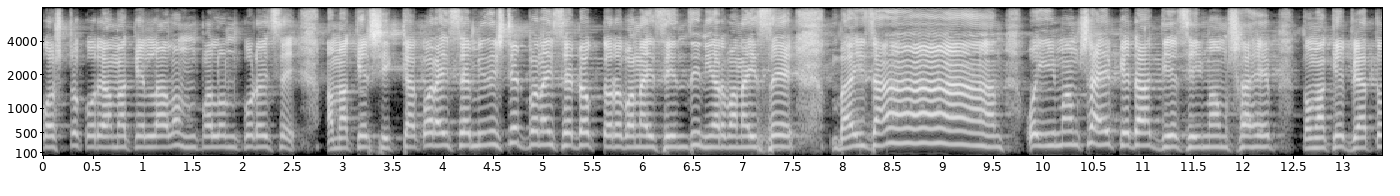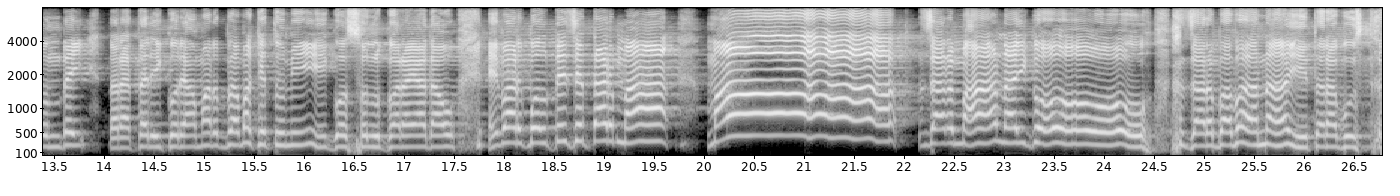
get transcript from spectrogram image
কষ্ট করে আমাকে লালন পালন করেছে। আমাকে শিক্ষা করাইছে, ম্যাজিস্ট্রেট বানাইছে, ডক্টর বানাইছে, ইঞ্জিনিয়ার বানাইছে। ভাইজান, ওই ইমাম সাহেবকে ডাক দিয়েছে, ইমাম সাহেব, তোমাকে বেতন দেই, তাড়াতাড়ি করে আমার বাবাকে তুমি গোসল করাইয়া দাও। এবার বলতেছে, তার মা মা যার মা নাই গো যার বাবা নাই তারা বুঝতে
